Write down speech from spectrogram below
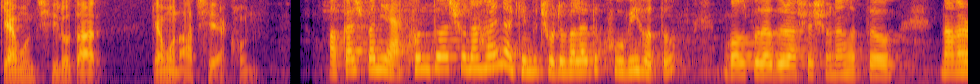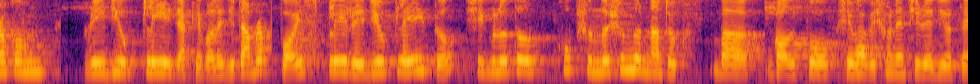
কেমন ছিল তার কেমন আছে এখন? আকাশবাণী এখন তো আর শোনা হয় না কিন্তু ছোটোবেলায় তো খুবই হতো। গল্প দাদুর আসর শোনা হতো নানা রকম রেডিও প্লে যাকে বলে, যেটা আমরা ভয়েস প্লে রেডিও প্লেই তো, সেগুলো তো খুব সুন্দর সুন্দর নাটক বা গল্প সেভাবে শুনেছি রেডিওতে।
